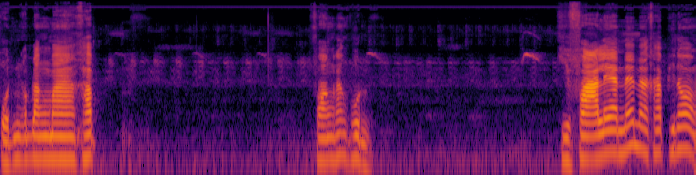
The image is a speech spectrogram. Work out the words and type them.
ฝนกำลังมาครับ ฟังทั้งพุ่นขี่ฟ้าแลนเนี่ยนะครับพี่น้อง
